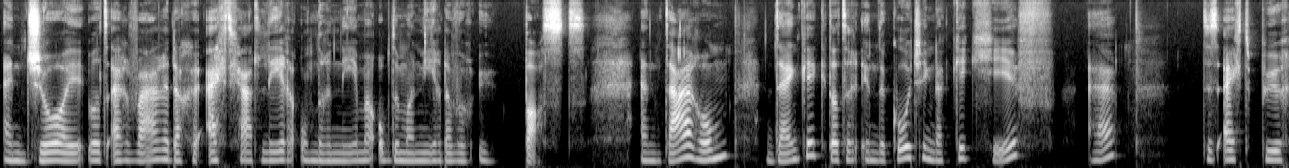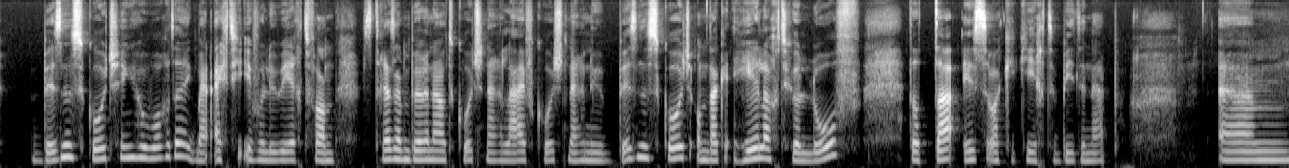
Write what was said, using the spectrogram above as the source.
en joy wilt ervaren, dat je echt gaat leren ondernemen op de manier dat voor u past. En daarom denk ik dat er in de coaching dat ik geef, hè, het is echt puur business coaching geworden. Ik ben echt geëvolueerd van stress- en burn-out coach naar life coach naar nu business coach, omdat ik heel hard geloof dat dat is wat ik hier te bieden heb. Ehm,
